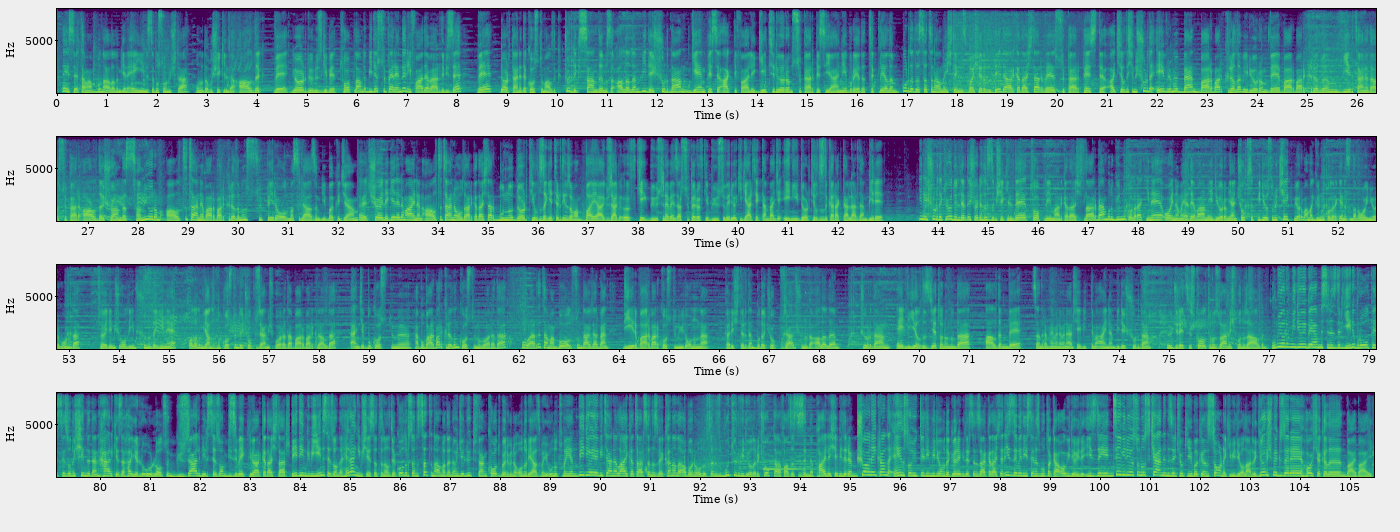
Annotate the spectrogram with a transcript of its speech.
Neyse tamam bunu alalım gene en yenisi bu sonuçta. Bunu da bu şekilde aldık ve gördüğünüz gibi toplamda bir de süper ender ifade verdi bize. Ve 4 tane de kostüm aldık. Şuradaki sandığımızı alalım. Bir de şuradan Game Pass'i aktif hale getiriyorum. Süper Pass'i yani. Buraya da tıklayalım. Burada da satın alma işlemimiz başarılı dedi arkadaşlar. Ve Süper Pass de açıldı. Şimdi şurada evrimi ben Barbar Kral'a veriyorum. Ve Barbar Kral'ım bir tane daha süper aldı. Şu anda sanıyorum 6 tane Barbar Kral'ımın süperi olması lazım. Bir bakacağım. Evet şöyle gelelim. Aynen 6 tane oldu arkadaşlar. Bunu 4 yıldıza getirdiğim zaman bayağı güzel bir öfke büyüsüne benzer süper öfke büyüsü veriyor ki gerçekten bence en iyi 4 yıldızlı karakterlerden biri. Yine şuradaki ödülleri de şöyle hızlı bir şekilde toplayayım arkadaşlar. Ben bunu günlük olarak yine oynamaya devam ediyorum. Yani çok sık videosunu çekmiyorum ama günlük olarak en azından oynuyorum. Onu da söylemiş olayım. Şunu da yine alalım. Yalnız bu kostüm de çok güzelmiş bu arada Barbar Kral'da. Bence bu kostümü... Ha bu Barbar Kral'ın kostümü bu arada. Bu vardı tamam bu olsun. Daha güzel ben diğeri Barbar kostümüydü. Onunla karıştırdım. Bu da çok güzel. Şunu da alalım. Şuradan 50 yıldız jetonunu da aldım ve sanırım hemen hemen her şey bitti mi? Aynen. Bir de şuradan ücretsiz koltuğumuz varmış. Bunu da aldım. Umuyorum videoyu beğenmişsinizdir. Yeni Brawl Pass sezonu şimdiden herkese hayırlı uğurlu olsun. Güzel bir sezon bizi bekliyor arkadaşlar. Dediğim gibi yeni sezonda herhangi bir şey satın alacak olursanız satın almadan önce lütfen kod bölümüne onur yazmayı unutmayın. Videoya bir tane like atarsanız ve kanala abone olursanız bu tür videoları çok daha fazla sizinle paylaşabilirim. Şu an ekranda en son yüklediğim videomu da görebilirsiniz arkadaşlar. İzlemediyseniz mutlaka o videoyu da izleyin. Seviliyorsunuz. Kendinize çok iyi bakın. Sonraki videolarda görüşmek üzere. Hoşçakalın. Bay bay.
